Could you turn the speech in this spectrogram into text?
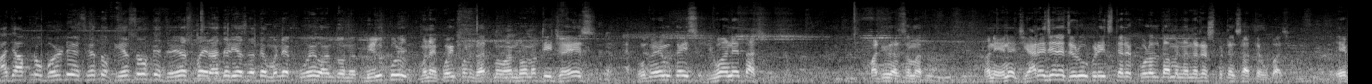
આજે આપનો બર્થડે છે તો કહેશો કે જયેશભાઈ રાદડિયા સાથે મને કોઈ વાંધો નથી. બિલકુલ. મને કોઈ પણ જાતનો વાંધો નથી. જયેશ હું તો એમ કહીશ યુવા નેતા છે. પાટીદાર સમાજના. અને એને જ્યારે જ્યારે જરૂર પડી છે ત્યારે ખોડલધામ અને નરેશ પટેલ સાથે ઊભા છે. એ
